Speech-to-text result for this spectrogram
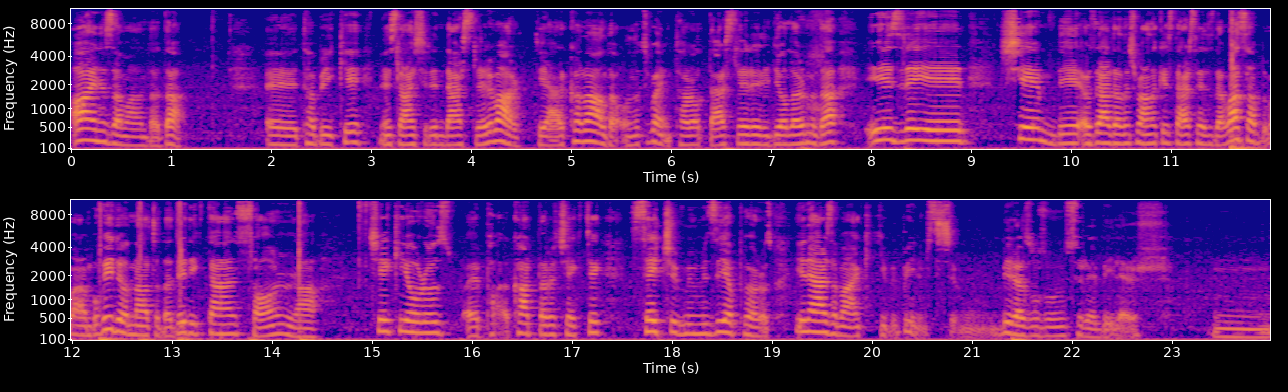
Aynı zamanda da e, tabii ki Neslihan Şirin dersleri var diğer kanalda. Unutmayın tarot dersleri videolarımı da izleyin. Şimdi özel danışmanlık isterseniz de WhatsApp numaram bu videonun altında dedikten sonra çekiyoruz. E, kartları çektik. Seçimimizi yapıyoruz. Yine her zamanki gibi benim seçimim biraz uzun sürebilir. Hmm.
